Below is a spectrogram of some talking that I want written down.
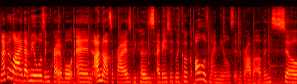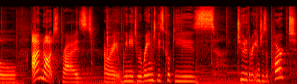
Not gonna lie, that meal was incredible and I'm not surprised because I basically cook all of my meals in the Brava oven, so I'm not surprised. All right, we need to arrange these cookies two to three inches apart.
